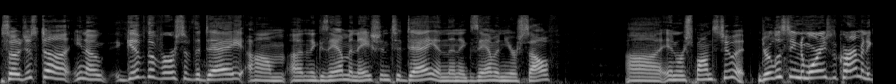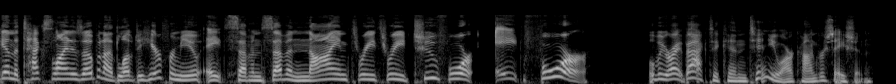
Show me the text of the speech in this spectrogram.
So just, uh, you know, give the verse of the day um, an examination today and then examine yourself uh, in response to it. You're listening to Mornings with Carmen. Again, the text line is open. I'd love to hear from you. 877 933 2484. We'll be right back to continue our conversation.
